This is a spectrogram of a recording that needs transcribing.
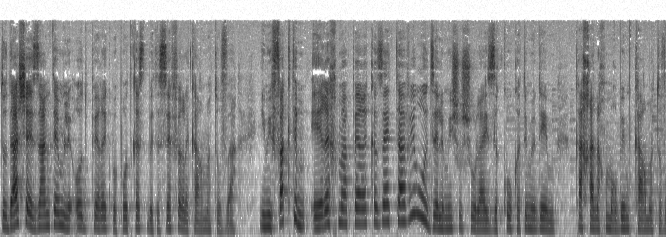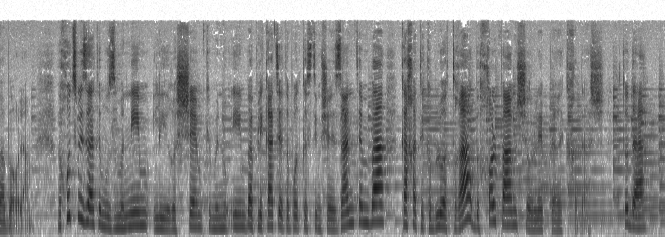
תודה שהאזנתם לעוד פרק בפודקאסט בית הספר לקרמה טובה. אם הפקתם ערך מהפרק הזה, תעבירו את זה למישהו שאולי זקוק, אתם יודעים, ככה אנחנו מרבים קרמה טובה בעולם. וחוץ מזה, אתם מוזמנים להירשם כמנויים באפליקציית הפודקאסטים שהאזנתם בה, ככה תקבלו התראה בכל פעם שעולה פרק חדש. תודה.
